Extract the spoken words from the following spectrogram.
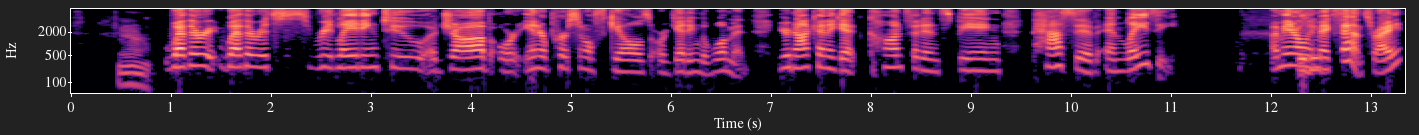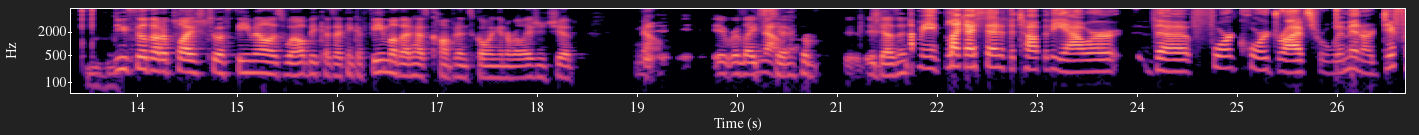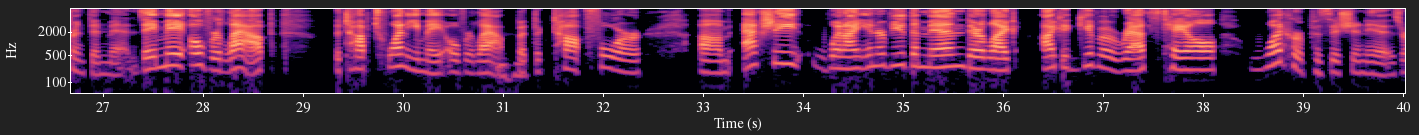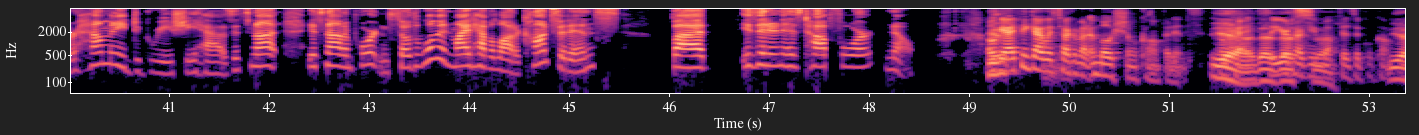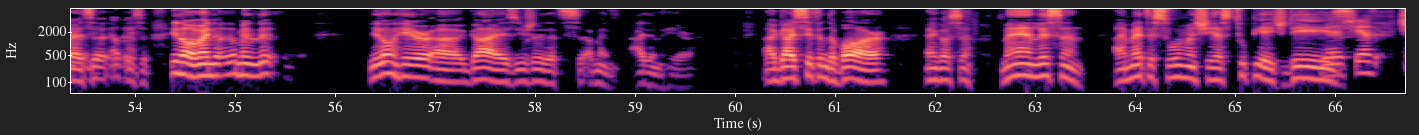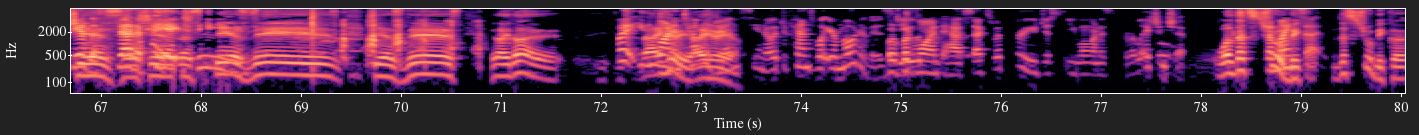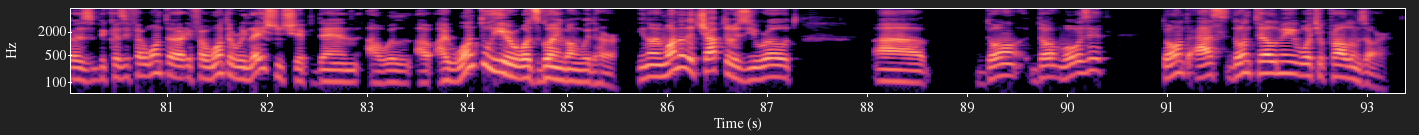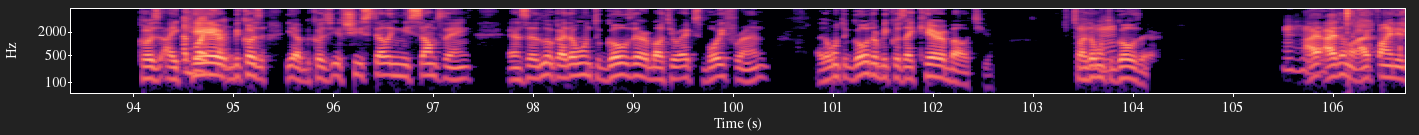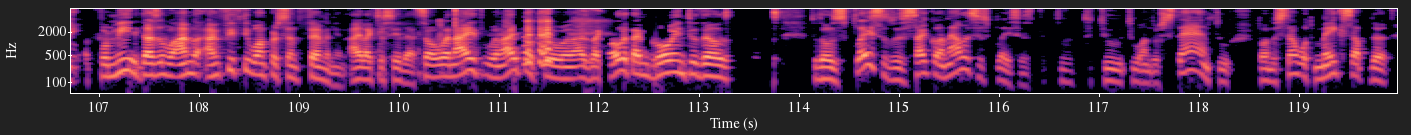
Yeah. Whether whether it's relating to a job or interpersonal skills or getting the woman, you're not going to get confidence being passive and lazy. I mean, it only makes sense, right? Do you feel that applies to a female as well? Because I think a female that has confidence going in a relationship, no, it, it relates no. to her. It doesn't. I mean, like I said at the top of the hour, the four core drives for women are different than men. They may overlap. The top 20 may overlap, mm-hmm. but the top four, um, actually, when I interviewed the men, they're like, I could give a rat's tail what her position is or how many degrees she has. It's not it's not important. So the woman might have a lot of confidence, but is it in his top four? No. Okay, I think I was talking about emotional confidence. Yeah, okay, so you're that's, talking uh, about physical confidence. yeah it's, a, okay. it's a- you know i mean i mean you don't hear uh, guys usually that's i mean i didn't hear a guy sit in the bar and goes man listen i met this woman she has two phds yeah, she has she, has, a set of PhDs. she has. PhDs. she has this like no But you I want hear you, you. intelligence. You, know, it depends what your motive is. But- Do but you the- want to have sex with her, or you just you want a relationship? well that's true mindset. that's true because because if i want a if i want a relationship then i will I, I want to hear what's going on with her you know in one of the chapters you wrote uh don't don't what was it don't ask don't tell me what your problems are because i care boyfriend. because yeah because if she's telling me something and said look i don't want to go there about your ex-boyfriend i don't want to go there because i care about you so i don't want to go there Mhm. I, I don't know. I find it for me. It doesn't. I'm I'm 51 percent feminine. I like to see that. So when I when I talk to when I was like all the time going to those to those places, with psychoanalysis places, to to to, to understand to to understand what makes up the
